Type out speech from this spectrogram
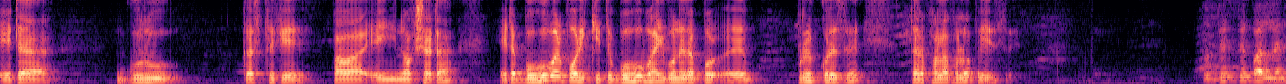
এটা গুরু কাছ থেকে পাওয়া এই নকশাটা, এটা বহুবার পরীক্ষিত, বহু ভাই বোনেরা প্রয়োগ করেছে, তার ফলাফলও পেয়েছে। তো দেখতে পারলেন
